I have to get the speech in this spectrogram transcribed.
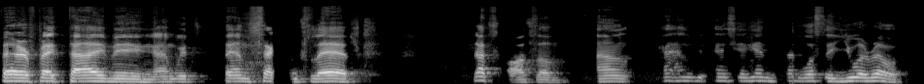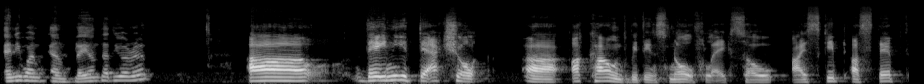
Perfect timing. And with 10 seconds left. That's awesome. And can you see again? That was the URL. Anyone can play on that URL? Uh, they need the actual uh, account within Snowflake. So I skipped a step.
